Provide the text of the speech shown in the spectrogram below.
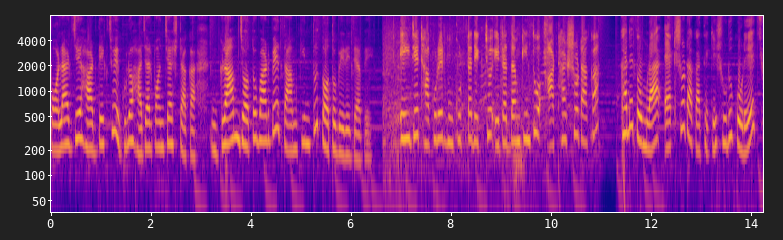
পলার যে হার দেখছ, এগুলো হাজার পঞ্চাশ টাকা। গ্রাম যত বাড়বে, দাম কিন্তু তত বেড়ে যাবে। এই যে ঠাকুরের মুকুটটা দেখছ, এটার দাম কিন্তু আঠাশশো টাকা। এখানে তোমরা একশো টাকা থেকে শুরু করে ছ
